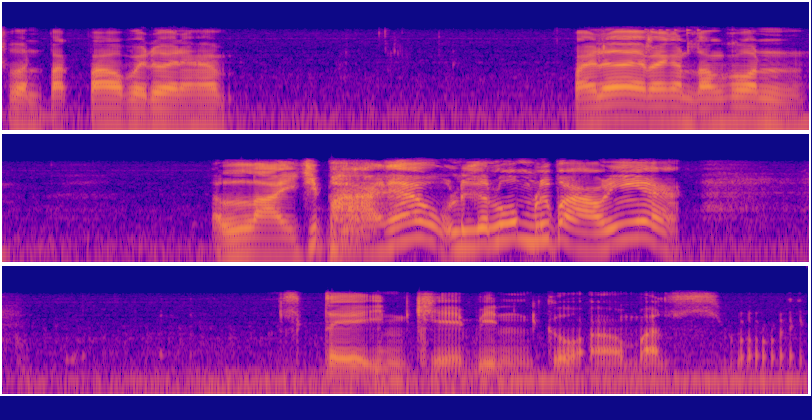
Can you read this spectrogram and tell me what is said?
ชวนปักเป้าไปด้วยนะครับ ไปเลย ไปกันสองคน อะไรชิบหายแล้วเรือล่มหรือเปล่าเนี่ย Stay in cabin go out but slowly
